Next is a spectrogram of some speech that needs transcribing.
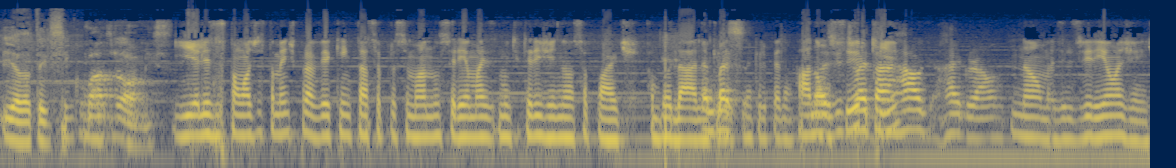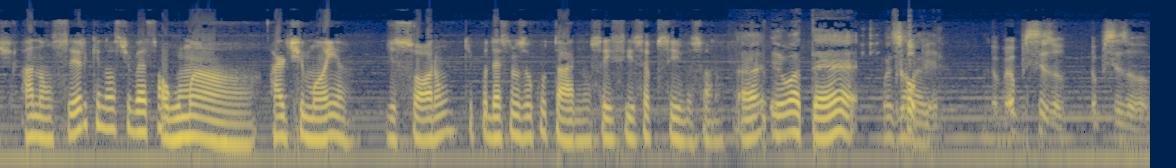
E ela tem cinco quatro homens. E eles estão lá justamente para ver quem está se aproximando. Não seria mais muito inteligente da nossa parte abordar naquele, mas, naquele pedaço. A não a gente vai estar high, high ground. Não, mas eles viriam a gente. A não ser que nós tivéssemos alguma artimanha de Soron que pudesse nos ocultar. Não sei se isso é possível, Soron. Ah, eu até. Desculpe, eu, eu, preciso, eu preciso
